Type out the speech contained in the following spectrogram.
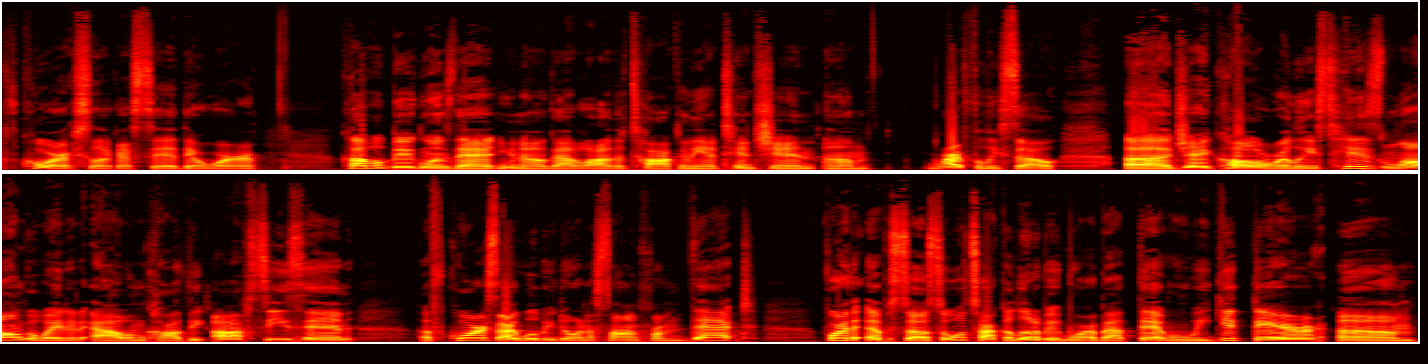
of course, like I said, there were a couple big ones that, you know, got a lot of the talk and the attention. Um, rightfully so. Uh, J. Cole released his long awaited album called The Off Season. Of course, I will be doing a song from that for the episode, so we'll talk a little bit more about that when we get there. Um,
